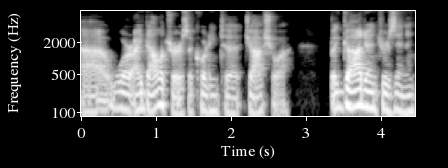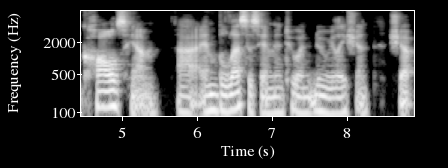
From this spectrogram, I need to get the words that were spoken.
uh, were idolaters, according to Joshua. But God enters in and calls him uh, and blesses him into a new relationship.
